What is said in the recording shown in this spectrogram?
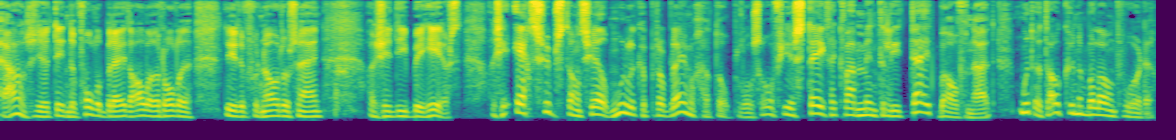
Ja, als je het in de volle breedte, alle rollen die ervoor nodig zijn, als je die beheerst. Als je echt substantieel moeilijke problemen gaat oplossen, of je steekt er qua mentaliteit bovenuit, moet dat ook kunnen beloond worden.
